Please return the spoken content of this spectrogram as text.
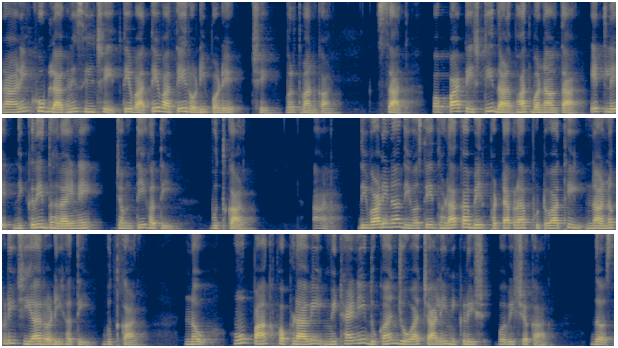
રાણી ખૂબ લાગણીશીલ છે, તે વાતે વાતે રડી પડે છે વર્તમાનકાળ. સાત, પપ્પા ટેસ્ટી દાળ ભાત બનાવતા એટલે દીકરી ધરાઈને જમતી હતી ભૂતકાળ. આઠ દિવાળીના દિવસે ધડાકાભેર ફટાકડા ફૂટવાથી નાનકડી જીયા રડી હતી ભૂતકાળ. નવ. હું પાંખ ફફડાવી મીઠાઈની દુકાન જોવા ચાલી નીકળીશ ભવિષ્યકાળ. દસ.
